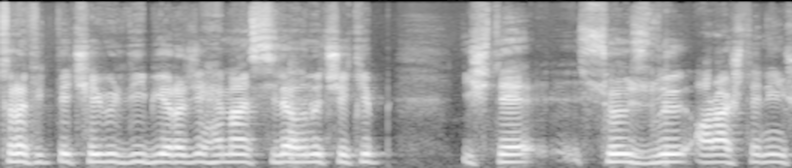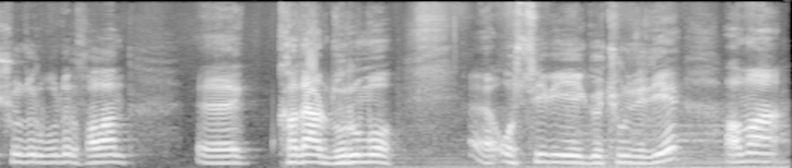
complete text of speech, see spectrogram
trafikte çevirdiği bir aracı hemen silahını çekip işte sözlü araçtan in şudur budur falan e, kadar durumu o seviyeye götürdü diye. Ama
